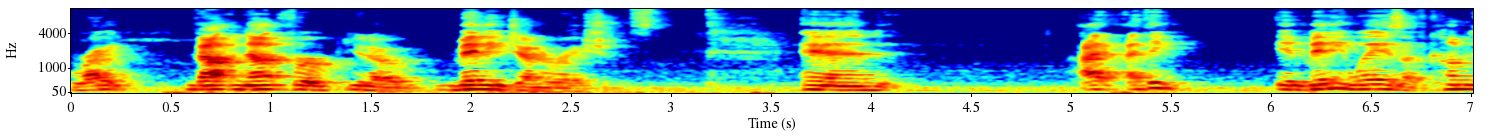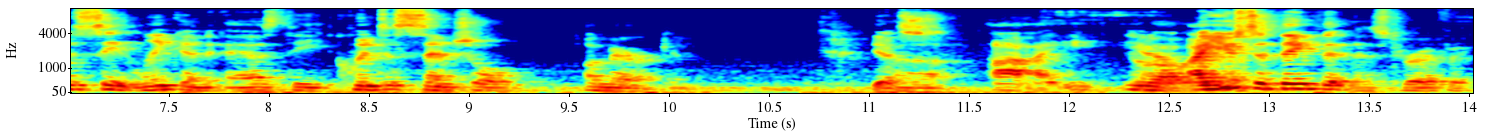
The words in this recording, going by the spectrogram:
Right. Not not for you know many generations, and I, I think in many ways I've come to see Lincoln as the quintessential American. Yes. Uh, I you oh, know Oh, I used to think that That's terrific.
